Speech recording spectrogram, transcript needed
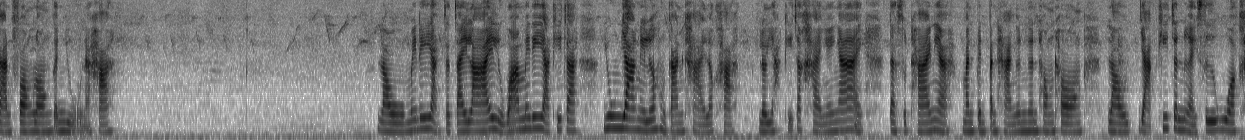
การฟ้องร้องกันอยู่นะคะ เราไม่ได้อยากจะใจร้ายหรือว่าไม่ได้อยากที่จะยุ่งยากในเรื่องของการขายแล้วค่ะ เราอยากที่จะขายง่าย ๆ แต่สุดท้ายเนี่ยมันเป็นปัญหาเงินเงินทองทอง เราอยากที่จะเหนื่อยซื้อวัวข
